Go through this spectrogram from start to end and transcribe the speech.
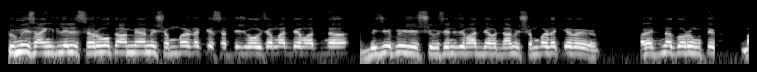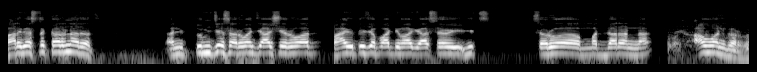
तुम्ही सांगितलेली सर्व कामे आम्ही शंभर टक्के सतीश भाऊच्या माध्यमातून बीजेपी शिवसेनेच्या माध्यमातून आम्ही शंभर टक्के प्रयत्न करून ते मार्गस्थ करणारच. आणि तुमचे सर्वांचे आशीर्वाद महायुतीच्या पाठीमागे असं हीच सर्व मतदारांना आव्हान करतो.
